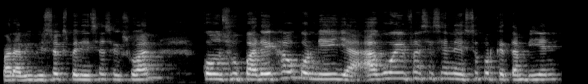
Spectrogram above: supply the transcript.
para vivir su experiencia sexual con su pareja o con ella. Hago énfasis en esto porque también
